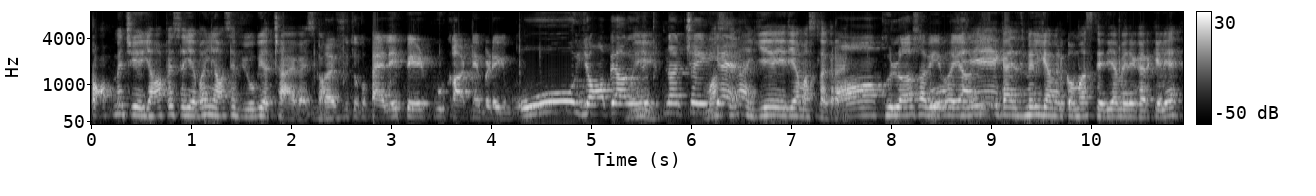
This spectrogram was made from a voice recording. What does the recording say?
टॉप में चाहिए। यहाँ पे सही है भाई यहाँ से व्यू भी अच्छा आएगा इसका। भाई फिर पहले ही पेड़ पूर काटने पड़ेंगे। ओ यहाँ पे आ गए कितना अच्छा एरिया है ना ये एरिया मस्त लग रहा है। हाँ खुला सा भी भाई आगे। मिल गया मेरे को मस्त एरिया मेरे घर के लिए।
